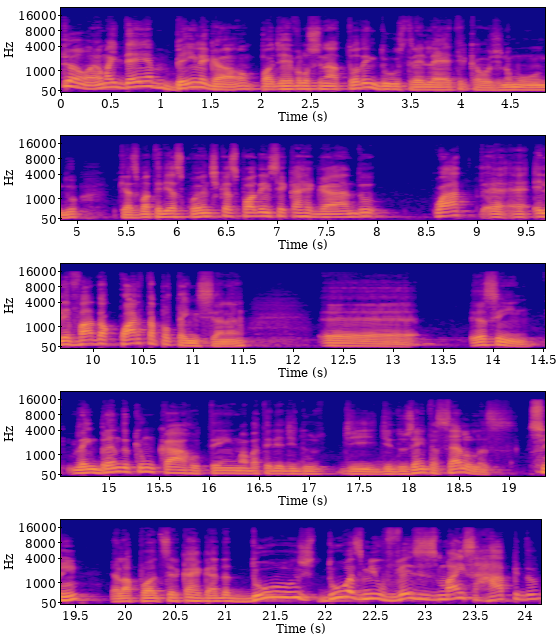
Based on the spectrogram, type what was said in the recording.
Então, é uma ideia bem legal, pode revolucionar toda a indústria elétrica hoje no mundo, que as baterias quânticas podem ser carregado quatro, é, é, elevado à quarta potência, né? É, assim, lembrando que um carro tem uma bateria de, de, de 200 células, Sim. ela pode ser carregada duas, duas mil vezes mais rápido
